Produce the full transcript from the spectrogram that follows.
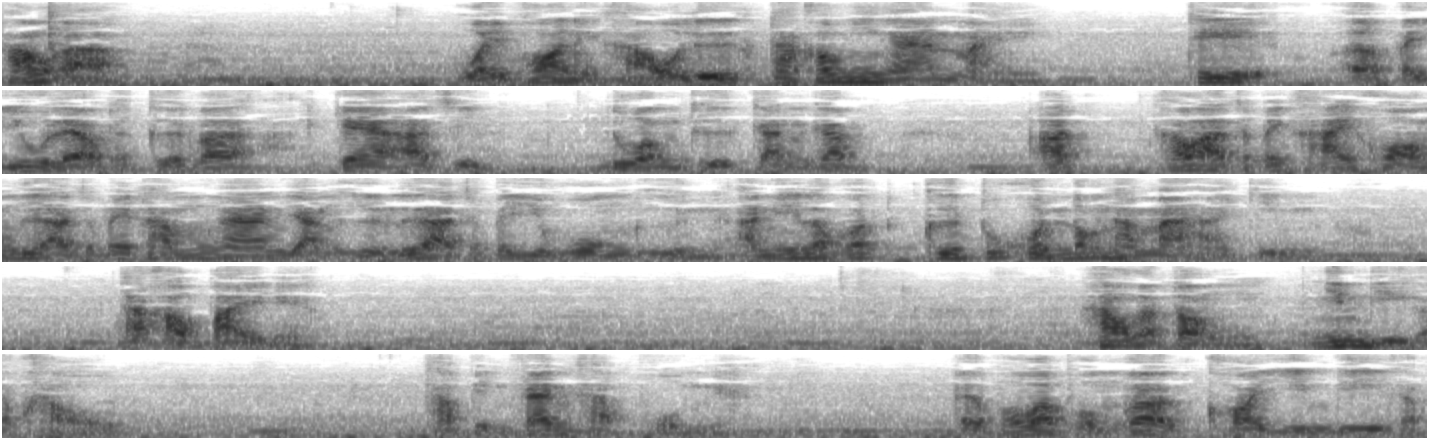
เท่ากับอวยพ่อในเขา หรือถ้าเขามีงานใหม่ ที่เออไปยู่แล้วถ้าเกิดว่าแกอาจสิดวงถือกันครับอาจเขาอาจจะไปขายของหรืออาจจะไปทำงานอย่างอื่น หรืออาจจะไปอยู่วงอื่น อันนี้เราก็คือทุกคนต้องทำมาหากิน ถ้าเขาไปเนี่ยเท่ากับต้องยินดีกับเขา ถ้าเป็นแฟนคลับผมเนี่ยเออเพราะว่าผมก็คอยยินดีกับ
